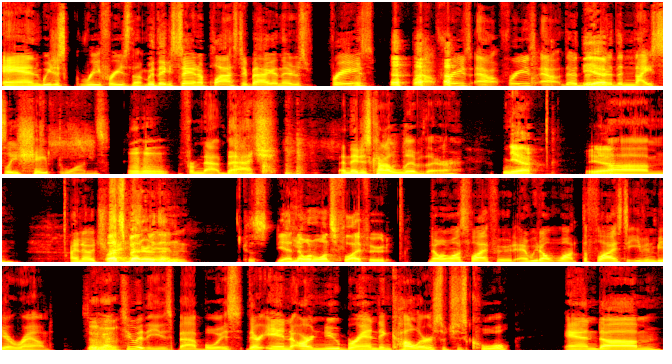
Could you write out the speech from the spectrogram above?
and we just refreeze them. But they stay in a plastic bag and they're just freeze out, freeze out, freeze out. They're the, Yeah. they're the nicely shaped ones hmm from that batch, and they just kind of live there. yeah, yeah. Um, I know Trent that's better been- than- Because yeah, no one wants fly food. No one wants fly food, and we don't want the flies to even be around. So we Mm-hmm. got two of these bad boys. They're in our new branding colors, which is cool. And um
